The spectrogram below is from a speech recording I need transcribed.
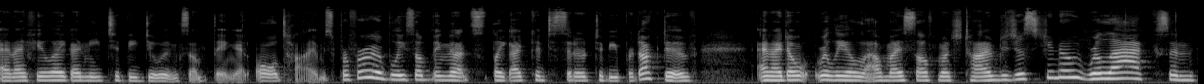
And I feel like I need to be doing something at all times, preferably something that's like I consider to be productive. And I don't really allow myself much time to just, you know, relax and,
